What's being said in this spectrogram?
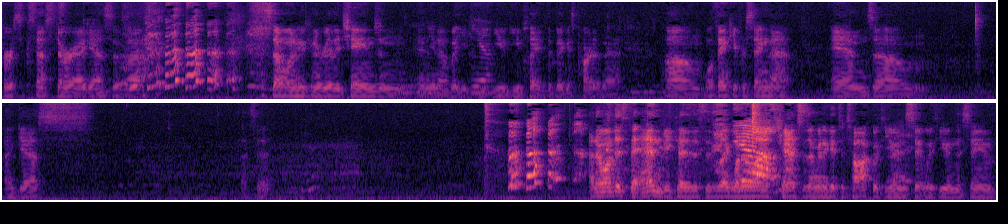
first success story, I guess, of uh, someone who can really change and, and you know, but you, Yeah. you, you played the biggest part of that. Um, well, thank you for saying that. And um, I guess that's it. I don't want this to end because this is like one of the last chances I'm going to get to talk with you and sit with you in the same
